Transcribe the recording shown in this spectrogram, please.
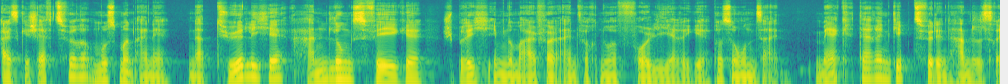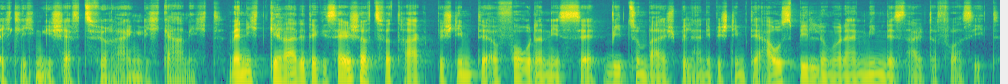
Als Geschäftsführer muss man eine natürliche, handlungsfähige, sprich im Normalfall einfach nur volljährige Person sein. Mehr Kriterien gibt es für den handelsrechtlichen Geschäftsführer eigentlich gar nicht. Wenn nicht gerade der Gesellschaftsvertrag bestimmte Erfordernisse, wie zum Beispiel eine bestimmte Ausbildung oder ein Mindestalter vorsieht.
